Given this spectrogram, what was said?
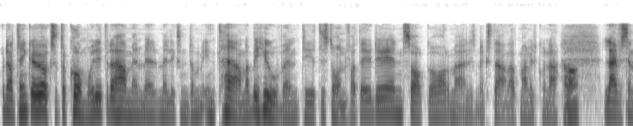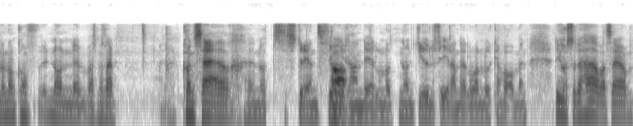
och där tänker jag också att det kommer lite det här med, med, med liksom de interna behoven till, till stånd för att det, det är en sak att ha de här liksom externa, att man vill kunna ja. livesända någon, någon, eh, vad ska man säga, konsert, något studentfirande ja. eller något, något julfirande eller vad det nu kan vara. Men det är också det här vad säger,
